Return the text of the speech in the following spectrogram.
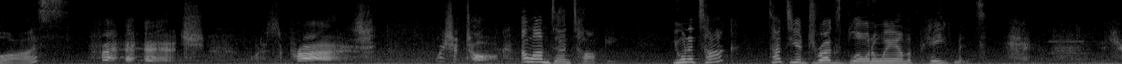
Boss. Fetch! What a surprise. We should talk. Oh, I'm done talking. You wanna talk? Talk to your drugs blowing away on the pavement. You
